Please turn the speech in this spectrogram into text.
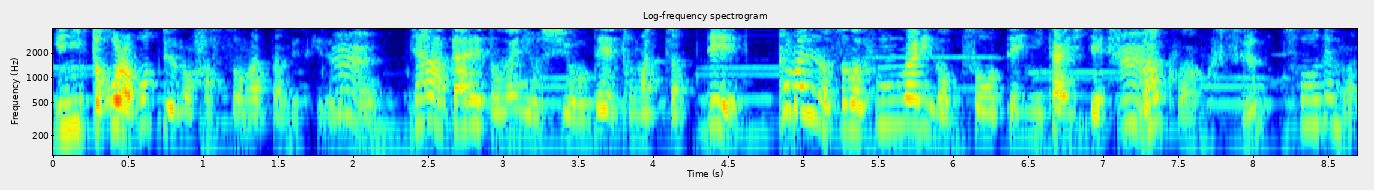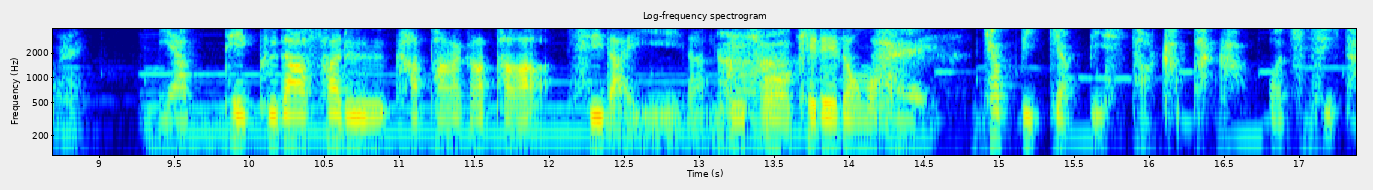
ユニットコラボっていうのを発想があったんですけれども、じゃあ誰と何をしようで止まっちゃって今までのすごいふんわりの想定に対してうん。ワクワクする、そうでもない。やってくださる方々次第なんでしょうけれども、はい。キャッピキャッピした方か落ち着いた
